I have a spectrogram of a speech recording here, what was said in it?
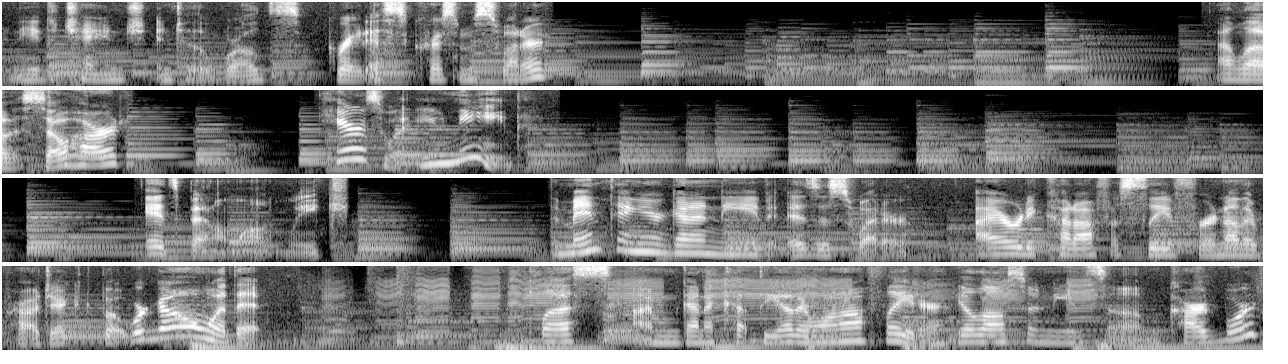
I need to change into the world's greatest Christmas sweater. I love it so hard. Here's what you need. It's been a long week. The main thing you're gonna need is a sweater. I already cut off a sleeve for another project, but we're going with it. Plus, I'm gonna cut the other one off later. You'll also need some cardboard,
